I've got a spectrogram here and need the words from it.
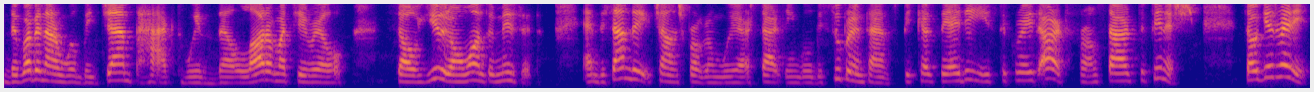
The webinar will be jam-packed with a lot of material, so you don't want to miss it. And the Sunday challenge program we are starting will be super intense because the idea is to create art from start to finish. So get ready.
